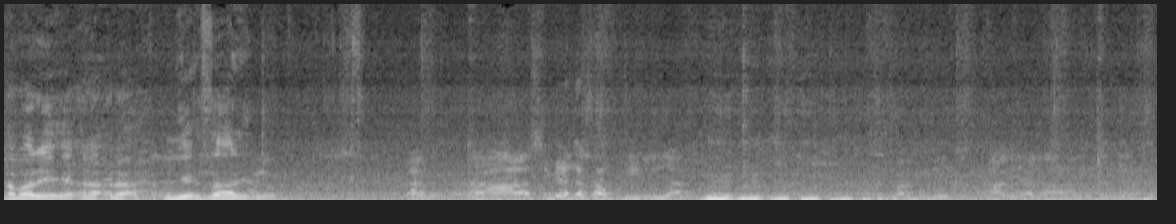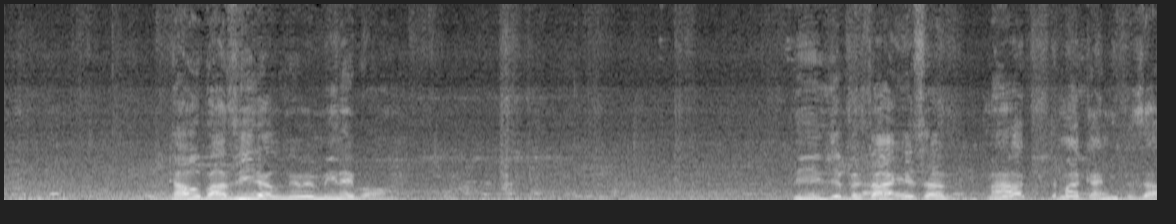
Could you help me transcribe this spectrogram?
ဒါပါလေအဲ့ဒါအဲ့ဒါအငဲစားတယ် Ah, sebenarnya dah sampai dia. အင်းအင်းအင်းအင်း Dia dah. ကိုဘာစည်းတယ်နာမည်မင်းလိုက်ပါဒီဘဇာအစမဟာတမကန်ဒီဘဇာ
